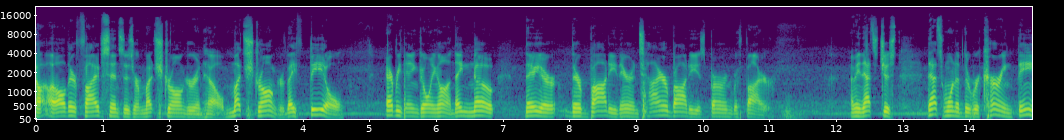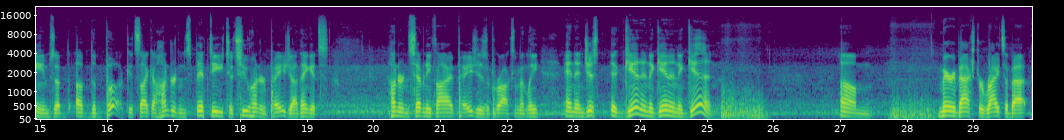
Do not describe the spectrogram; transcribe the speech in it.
all their five senses are much stronger in hell. Much stronger. They feel everything going on. They know they are their body, their entire body is burned with fire. I mean, that's just that's one of the recurring themes of of the book. It's like 150 to 200 pages. I think it's 175 pages approximately, and then just again and again and again. Um, Mary Baxter writes about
